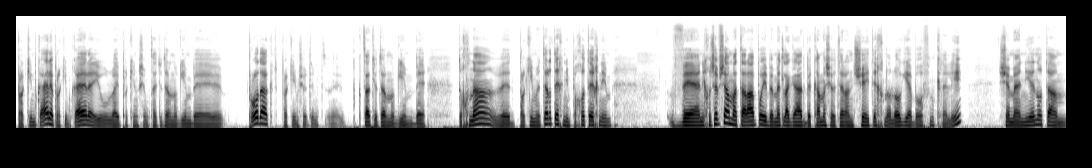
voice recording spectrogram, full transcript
פרקים כאלה, פרקים כאלה, יהיו אולי פרקים שהם קצת יותר נוגעים ב product, פרקים שקצת יותר נוגעים בתוכנה, ופרקים יותר טכניים, פחות טכניים. ואני חושב שהמטרה פה היא באמת לגעת בכמה שיותר אנשי טכנולוגיה באופן כללי, שמעניין אותם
